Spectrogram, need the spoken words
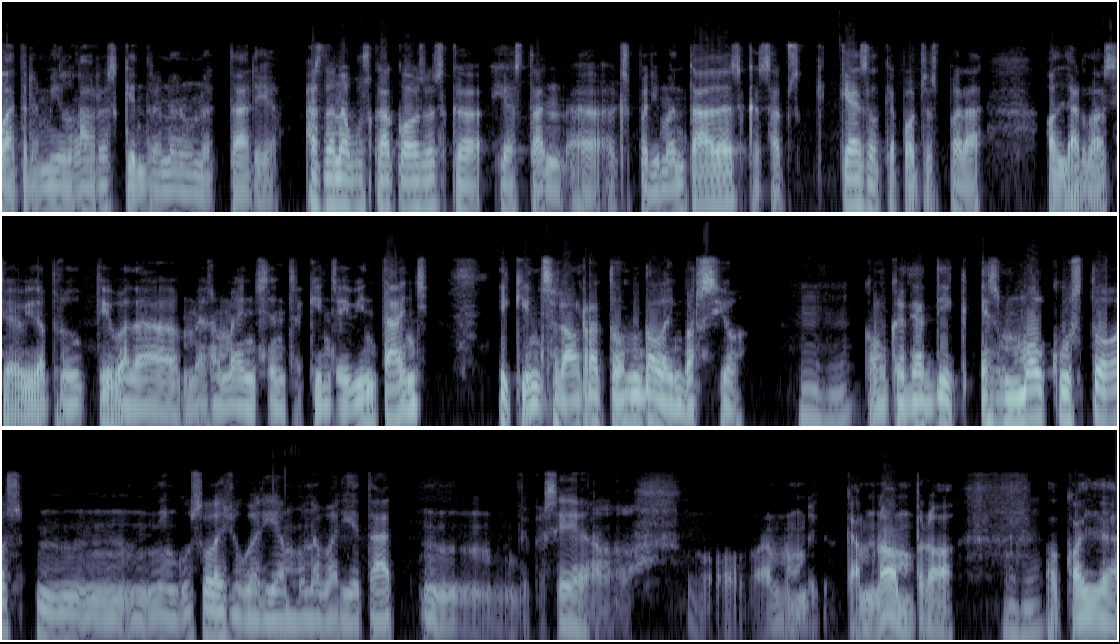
4.000 arbres que entren en una hectàrea. Has d'anar a buscar coses que ja estan eh, experimentades, que saps què és el que pots esperar al llarg de la seva vida productiva de més o menys entre 15 i 20 anys i quin serà el retorn de la inversió. -huh. Com que ja et dic, és molt costós, mmm, ningú se la jugaria amb una varietat, mmm, jo què sé, el, el, cap nom, però -huh. el, coll de,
